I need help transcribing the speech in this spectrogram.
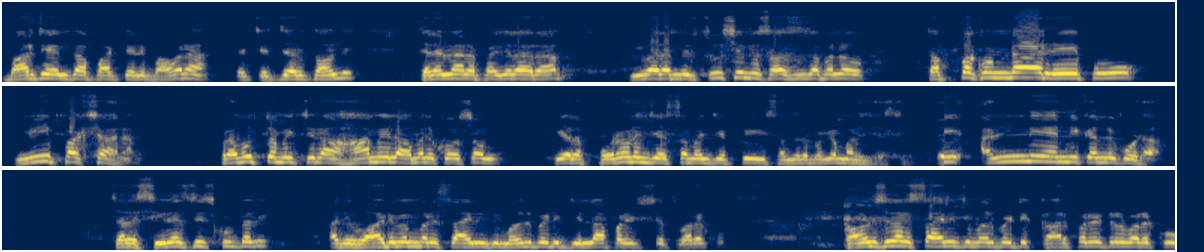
భారతీయ జనతా పార్టీ అనే భావన చర్చ జరుగుతోంది. తెలంగాణ ప్రజలారా ఇవాళ మీరు చూసిన శాసనసభలో తప్పకుండా రేపు మీ పక్షాన ప్రభుత్వం ఇచ్చిన హామీల అమలు కోసం ఇలా పోరాటం చేస్తామని చెప్పి ఈ సందర్భంగా మనం చేస్తాం ఈ అన్ని ఎన్నికలను కూడా చాలా సీరియస్ తీసుకుంటుంది. అది వార్డు మెంబర్ స్థాయి నుంచి మొదలుపెట్టి జిల్లా పరిషత్ వరకు కౌన్సిలర్ స్థాయి నుంచి మొదలుపెట్టి కార్పొరేటర్ వరకు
